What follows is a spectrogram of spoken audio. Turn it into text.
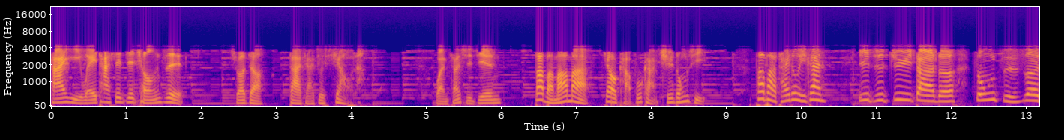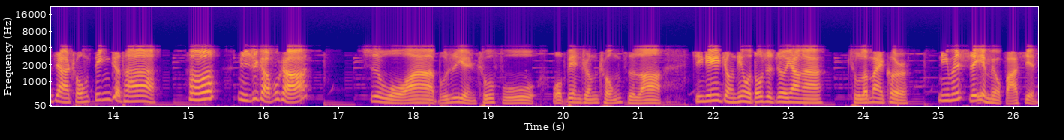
他以为他是只虫子，说着，大家就笑了。晚餐时间，爸爸妈妈叫卡夫卡吃东西。爸爸抬头一看，一只巨大的棕紫色甲虫盯着他。啊，你是卡夫卡？是我啊，不是演出服，我变成虫子了。今天一整天我都是这样啊，除了迈克尔，你们谁也没有发现。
